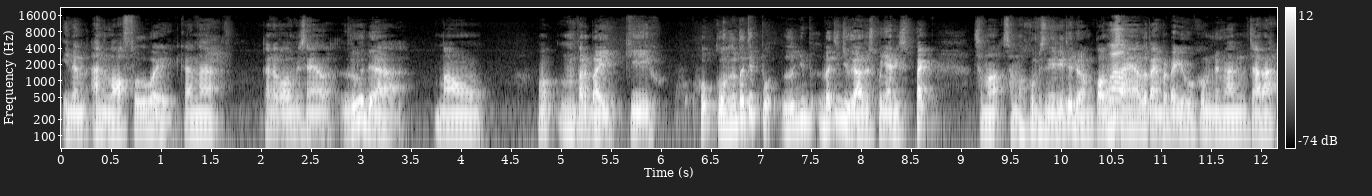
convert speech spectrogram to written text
in an unlawful way. Karena karena kalau misalnya lu udah mau memperbaiki hukum lu berarti lu berarti juga harus punya respect sama sama hukum sendiri itu dong. Kalau Well- misalnya lu pengen perbaiki hukum dengan cara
